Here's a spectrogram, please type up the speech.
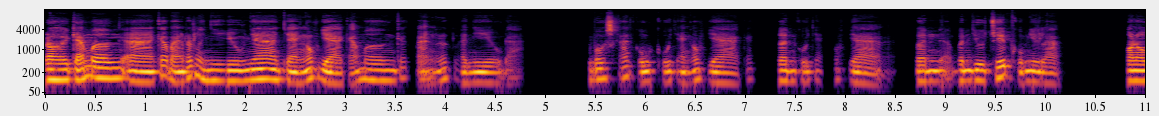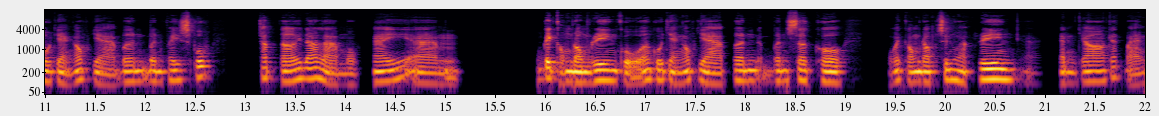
Rồi, cảm ơn, à, các bạn rất là nhiều nha. Chàng Ngốc Già cảm ơn các bạn rất là nhiều đã podcast của của Chàng Ngốc Già, các kênh của Chàng Ngốc Già bên, à, bên YouTube cũng như là follow Chàng Ngốc Già bên bên Facebook. Sắp tới đó là một cái, à, một cái cộng đồng riêng của của Chàng Ngốc Già bên bên Circle, một cái cộng đồng sinh hoạt riêng, à, dành cho các bạn,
